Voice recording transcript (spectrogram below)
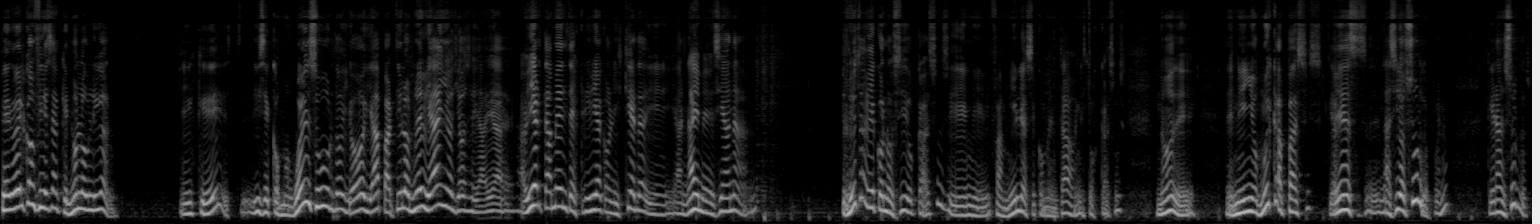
Pero él confiesa que no lo obligaron. Y que este, dice, como buen zurdo, yo ya a partir de los nueve años, yo abiertamente escribía con la izquierda y a nadie me decía nada. Pero yo todavía he conocido casos y mi familia se comentaban estos casos, ¿no? De, niños muy capaces que habían nacido zurdos, pues, ¿no? Que eran zurdos.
